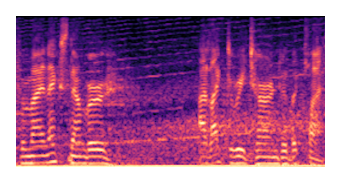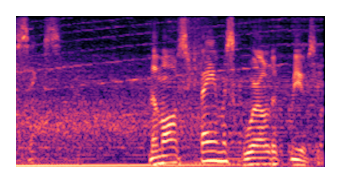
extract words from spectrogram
For my next number, I'd like to return to the classics, the most famous world of music.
